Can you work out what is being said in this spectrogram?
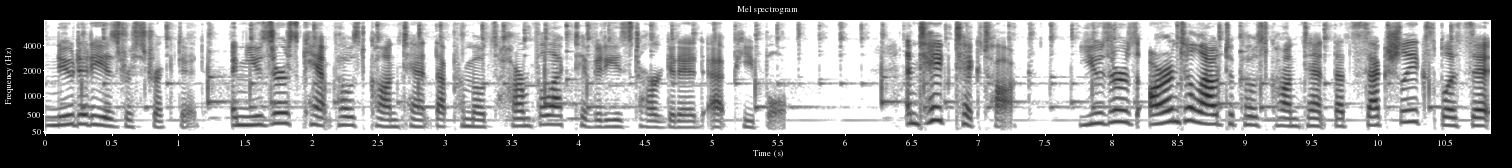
nudity is restricted, and users can't post content that promotes harmful activities targeted at people. And take TikTok. Users aren't allowed to post content that's sexually explicit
